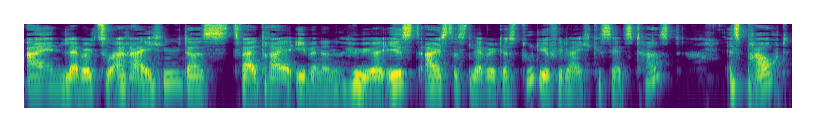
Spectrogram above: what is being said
ein Level zu erreichen, das zwei, drei Ebenen höher ist als das Level, das du dir vielleicht gesetzt hast. Es braucht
